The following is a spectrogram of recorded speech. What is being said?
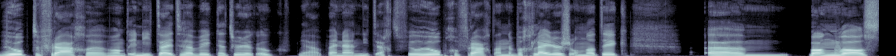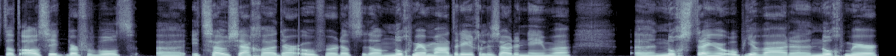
hulp te vragen. Want in die tijd heb ik natuurlijk ook ja, bijna niet echt veel hulp gevraagd aan de begeleiders. Omdat ik um, bang was dat als ik bijvoorbeeld uh, iets zou zeggen daarover, dat ze dan nog meer maatregelen zouden nemen. Uh, nog strenger op je waren. Nog meer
